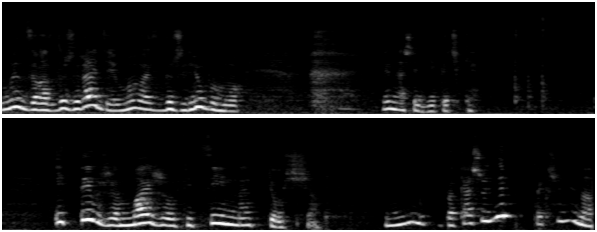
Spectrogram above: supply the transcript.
ми за вас дуже раді, ми вас дуже любимо. Ви наші діточки. І ти вже майже офіційна теща. Ну, поки що ні, так що не треба,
